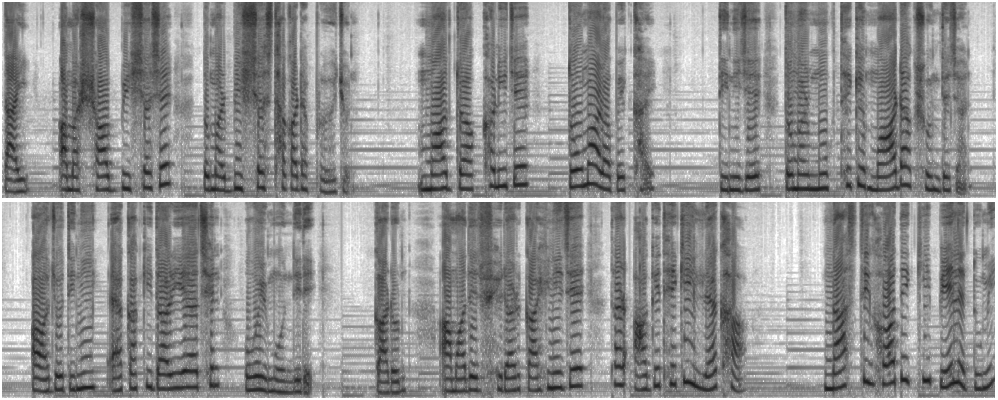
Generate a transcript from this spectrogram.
তাই আমার সব বিশ্বাসে তোমার বিশ্বাস থাকাটা প্রয়োজন। মা দ্রাক্ষাণী যে তোমার অপেক্ষায়। তিনি যে তোমার মুখ থেকে মা ডাক শুনতে চান, আজও তিনি একাকী দাঁড়িয়ে আছেন ওই মন্দিরে। কারণ আমাদের ফেরার কাহিনী যে তার আগে থেকেই লেখা। নাস্তিক হওয়াতে কি পেলে তুমি?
